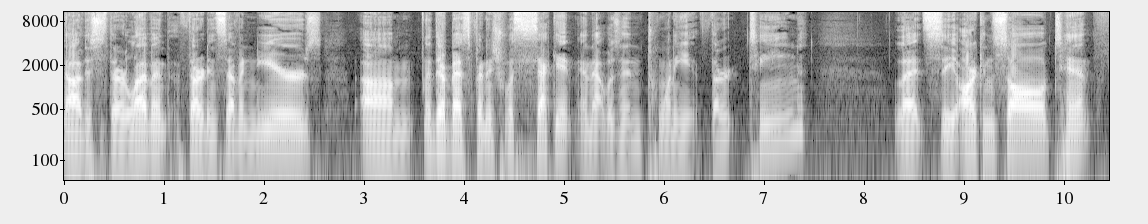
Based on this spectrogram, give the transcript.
uh, this is their 11th, third in seven years. Um, their best finish was second, and that was in 2013. Let's see, Arkansas, 10th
